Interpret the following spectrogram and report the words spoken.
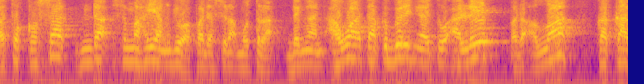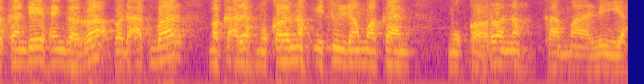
Atau qasad hendak sembahyang juga pada sunat mutlak. Dengan awal takbirnya itu alif pada Allah kekalkan dia hingga ra pada akbar maka adalah muqaranah itu dinamakan muqaranah kamaliyah.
